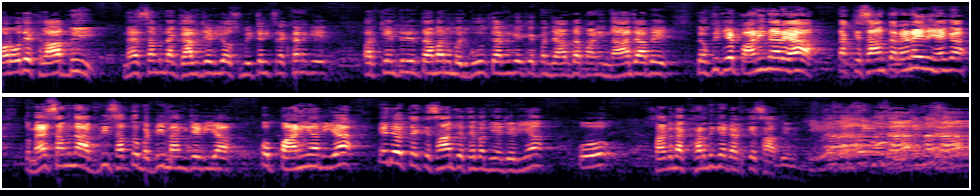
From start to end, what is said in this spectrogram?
ਔਰ ਉਹਦੇ ਖਿਲਾਫ ਵੀ ਮੈਂ ਸਮਝਦਾ ਗੱਲ ਜਿਹੜੀ ਆ, ਉਸ ਮੀਟਿੰਗ 'ਚ ਰੱਖਣਗੇ ਔਰ ਕੇਂਦਰੀ ਨੇਤਾਵਾਂ ਨੂੰ ਮਜਬੂਰ ਕਰਨਗੇ ਕਿ ਪੰਜਾਬ ਦਾ ਪਾਣੀ ਨਾ ਜਾਵੇ। ਕਿਉਂਕਿ ਜੇ ਪਾਣੀ ਨਾ ਰਿਹਾ, ਤਾਂ ਕਿਸਾਨ ਤਾਂ ਰਹਿਣਾ ਹੀ ਨਹੀਂ ਹੈਗਾ। ਤਾਂ ਮੈਂ ਸਮਝਦਾ ਅੱਜ ਦੀ ਸਭ ਤੋਂ ਵੱਡੀ ਮੰਗ ਜਿਹੜੀ ਆ, ਉਹ ਪਾਣੀਆਂ ਦੀ ਆ। ਇਹਦੇ ਉੱਤੇ ਕਿਸਾਨ ਜਥੇਬੰਦੀਆਂ ਜਿਹੜੀਆਂ, ਉਹ ਸਾਡੇ ਨਾਲ ਖੜਨਗੀਆਂ ਡਟ ਕੇ ਸਾਥ ਦੇਣਗੀਆਂ। ਚਾਰ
